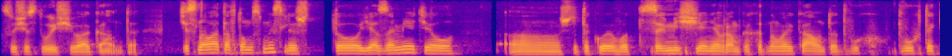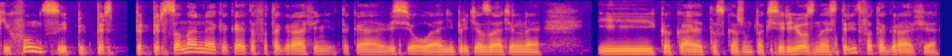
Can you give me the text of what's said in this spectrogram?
существующего аккаунта. Тесновато в том смысле, что я заметил что такое вот совмещение в рамках одного аккаунта двух, двух таких функций, пер, пер, персональная какая-то фотография, такая веселая, непритязательная, и какая-то, скажем так, серьезная стрит-фотография,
